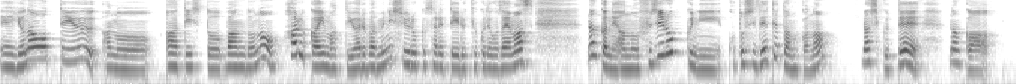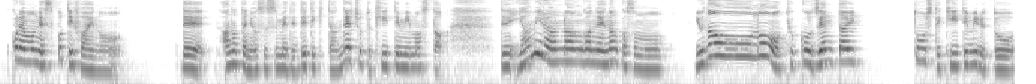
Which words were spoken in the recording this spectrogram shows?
えー、ヨナオっていう、あの、アーティストバンドの遥か今っていうアルバムに収録されている曲でございます。なんかね、あの、フジロックに今年出てたのかな？らしくて、なんか、これもね、Spotify ので、あなたにおすすめで出てきたんで、ちょっと聞いてみました。で、闇ランランがね、なんかその、ユナオの曲を全体通して聞いてみると、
